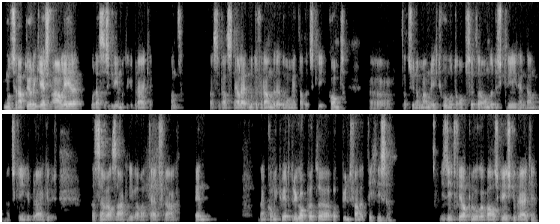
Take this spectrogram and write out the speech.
je moet ze natuurlijk eerst aanleren hoe dat ze screen moeten gebruiken. Want als ze van snelheid moeten veranderen op het moment dat het screen komt, uh, dat ze hun man echt goed moeten opzetten onder de screen en dan het screen gebruiken. Dus dat zijn wel zaken die wel wat tijd vragen. En dan kom ik weer terug op het, het punt van het technische. Je ziet veel ploegen balscreens gebruiken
